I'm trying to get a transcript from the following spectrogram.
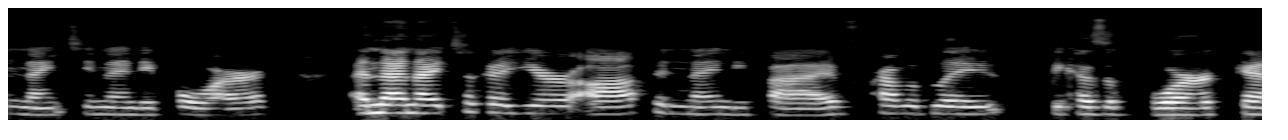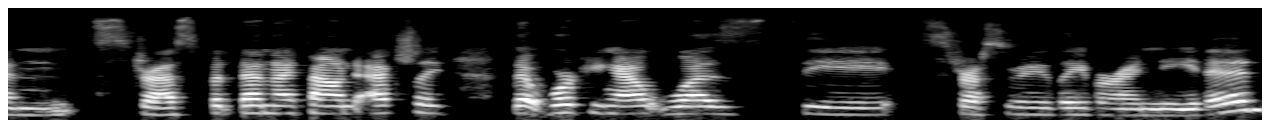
in 1994, and then I took a year off in '95, probably because of work and stress. But then I found actually that working out was the stress reliever I needed.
